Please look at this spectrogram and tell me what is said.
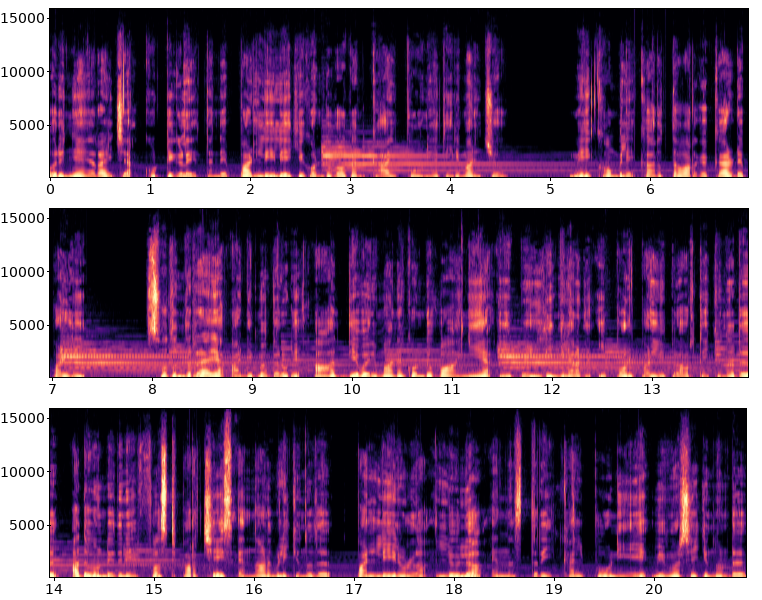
ഒരു ഞായറാഴ്ച കുട്ടികളെ തന്റെ പള്ളിയിലേക്ക് കൊണ്ടുപോകാൻ കാൽപൂണിയ തീരുമാനിച്ചു. മേക്കോമ്പിലെ കറുത്ത വർഗക്കാരുടെ പള്ളി സ്വതന്ത്രരായ അടിമകളുടെ ആദ്യ വരുമാനം കൊണ്ട് വാങ്ങിയ ഈ ബിൽഡിങ്ങിലാണ് ഇപ്പോൾ പള്ളി പ്രവർത്തിക്കുന്നത്. അതുകൊണ്ട് ഇതിനെ ഫസ്റ്റ് പർച്ചേസ് എന്നാണ് വിളിക്കുന്നത്. പള്ളിയിലുള്ള ലുല എന്ന സ്ത്രീ കൽപൂണിയെ വിമർശിക്കുന്നുണ്ട്.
